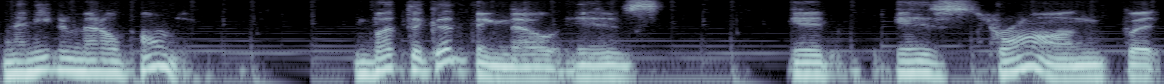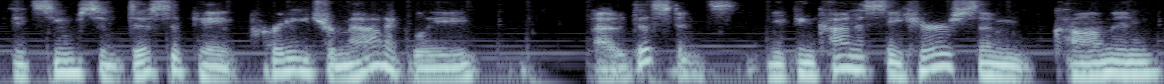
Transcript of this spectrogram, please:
And then even metal homing. But the good thing though is it is strong, but it seems to dissipate pretty dramatically at a distance. You can kind of see here some common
